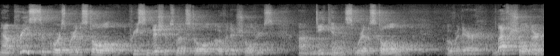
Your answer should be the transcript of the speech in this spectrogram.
Now priests, of course, wear the stole, priests and bishops wear the stole over their shoulders. Um, deacons wear the stole over their left shoulder,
